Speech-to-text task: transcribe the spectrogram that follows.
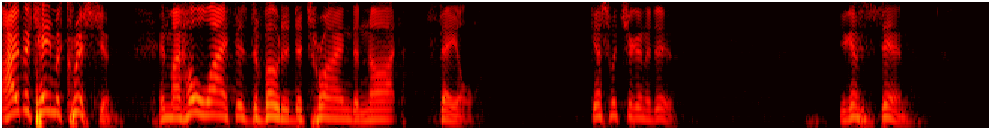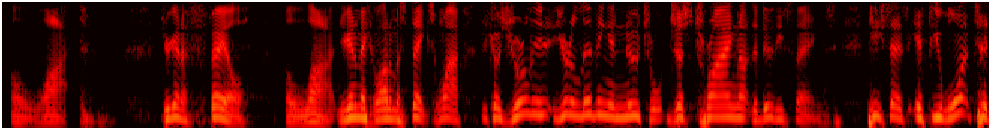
I became a Christian, and my whole life is devoted to trying to not fail. Guess what you're going to do? You're going to sin a lot. You're going to fail a lot. You're going to make a lot of mistakes. Why? Because you're, li- you're living in neutral, just trying not to do these things. He says, if you want to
